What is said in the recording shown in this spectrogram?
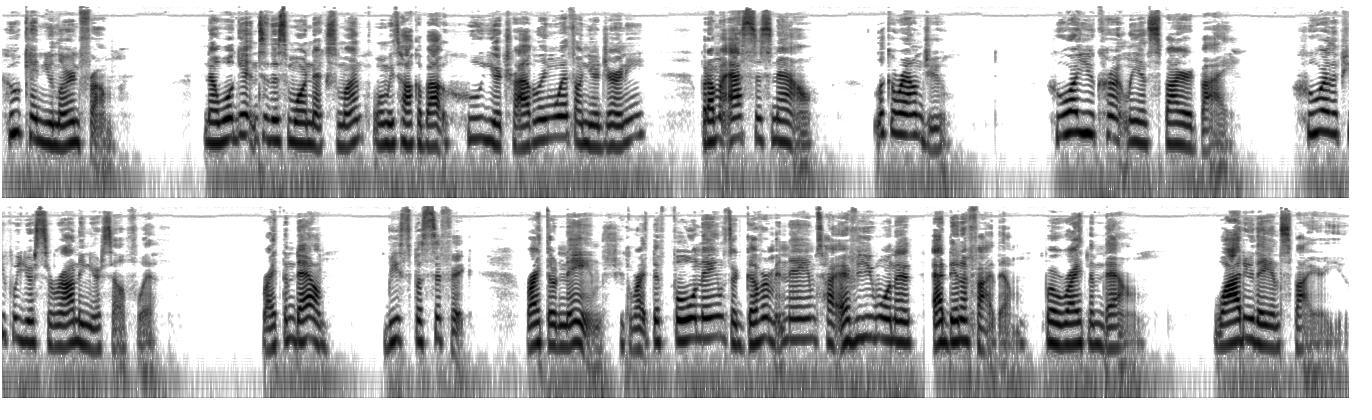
who can you learn from? Now, we'll get into this more next month when we talk about who you're traveling with on your journey, but I'm going to ask this now. Look around you. Who are you currently inspired by? Who are the people you're surrounding yourself with? Write them down. Be specific write their names. You can write their full names, their government names, however you want to identify them, but write them down. Why do they inspire you?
